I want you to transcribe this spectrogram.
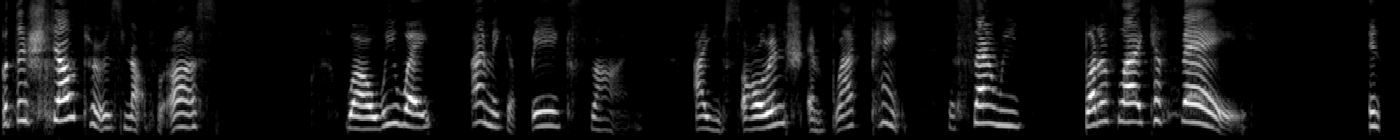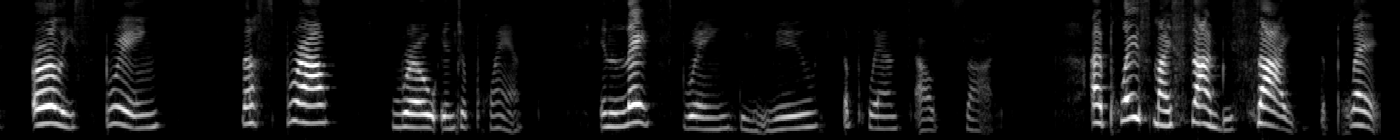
but the shelter is not for us. While we wait, I make a big sign. I use orange and black paint. The sign reads Butterfly Cafe. In early spring, the sprouts grow into plants. In late spring, we move the plants outside. I place my sign beside the plant.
